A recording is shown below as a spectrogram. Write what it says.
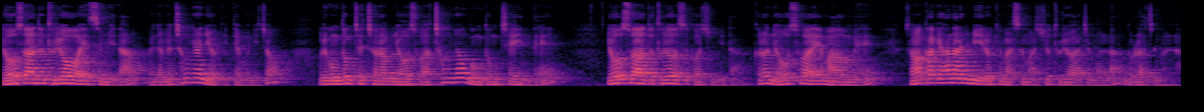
여호수아는 두려워했습니다. 왜냐하면 청년이었기 때문이죠. 우리 공동체처럼 여호수아 청년 공동체인데 여호수아도 두려웠을 것입니다. 그런 여호수아의 마음에 정확하게 하나님이 이렇게 말씀하시죠. 두려워하지 말라, 놀라지 말라.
